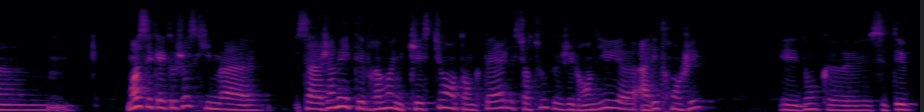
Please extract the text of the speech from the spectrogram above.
Euh, moi, c'est quelque chose qui m'a ça n'a jamais été vraiment une question en tant que telle, surtout que j'ai grandi euh, à l'étranger. Et donc, euh, c'était.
